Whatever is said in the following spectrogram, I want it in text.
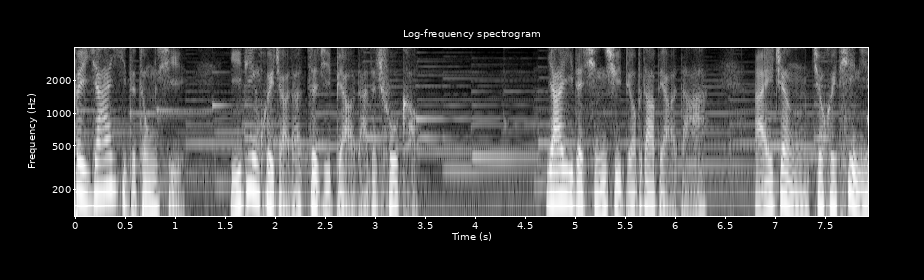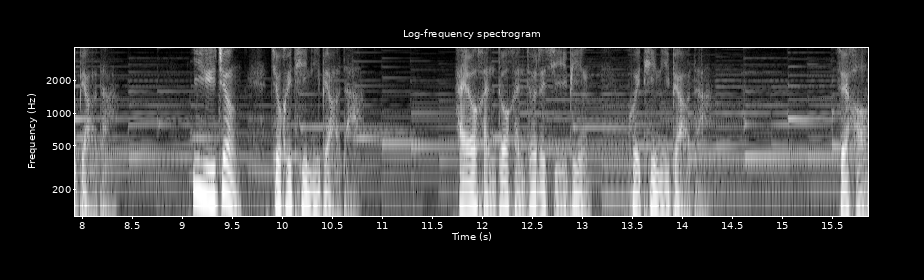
被压抑的东西，一定会找到自己表达的出口。压抑的情绪得不到表达，癌症就会替你表达，抑郁症就会替你表达，还有很多很多的疾病会替你表达。最后，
